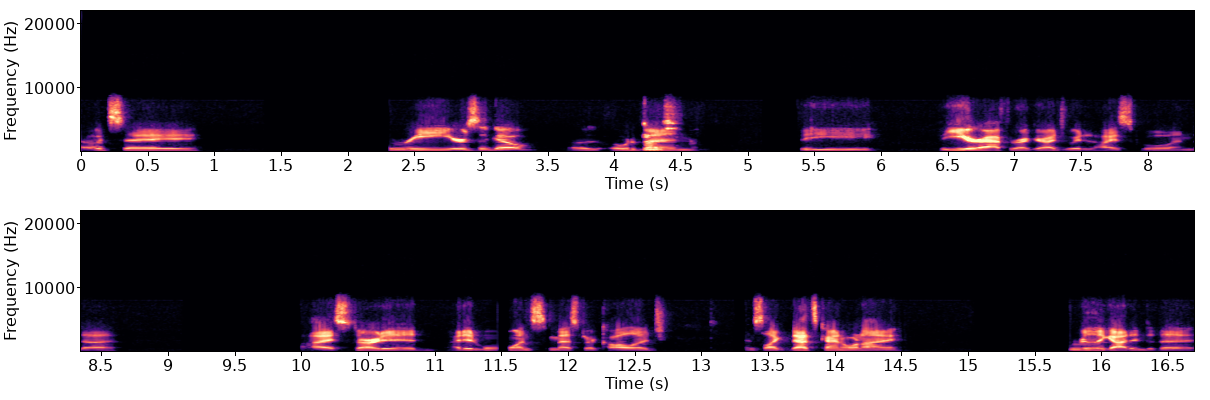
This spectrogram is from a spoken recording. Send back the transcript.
I would say three years ago. It would have nice. been the the year after I graduated high school, and uh, I started. I did one semester of college. And it's like that's kind of when I really got into the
